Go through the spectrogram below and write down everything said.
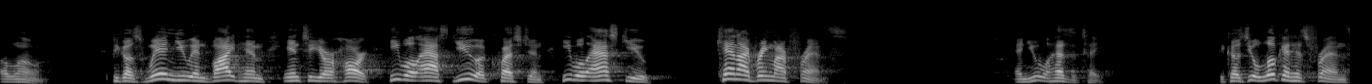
alone. Because when you invite him into your heart, he will ask you a question. He will ask you, Can I bring my friends? And you will hesitate. Because you'll look at his friends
